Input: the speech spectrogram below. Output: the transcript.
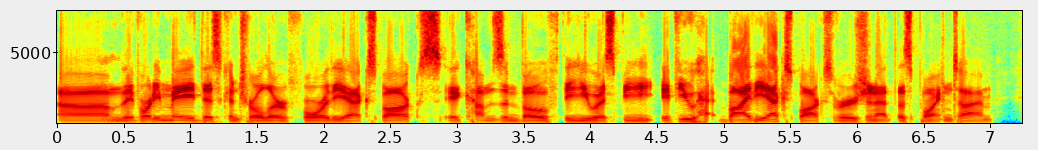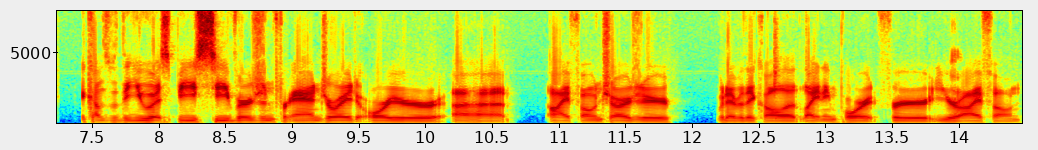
Um, they've already made this controller for the Xbox. It comes in both the USB. If you ha- buy the Xbox version at this point in time, it comes with the USB C version for Android or your uh, iPhone charger, whatever they call it, Lightning port for your iPhone.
